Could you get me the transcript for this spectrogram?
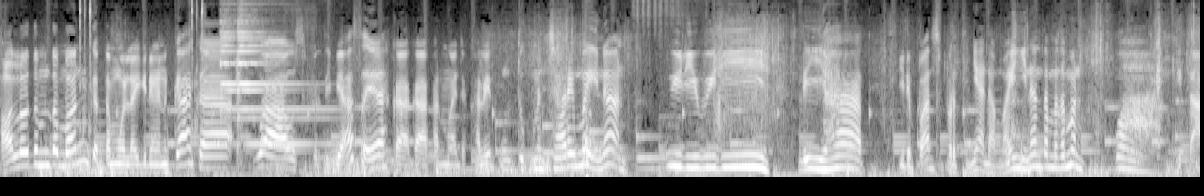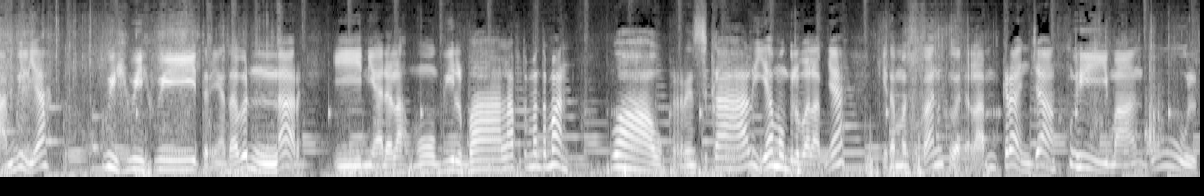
Halo teman-teman, ketemu lagi dengan kakak. Wow, seperti biasa ya kakak akan mengajak kalian untuk mencari mainan. Widih, widih, lihat Di depan sepertinya ada mainan teman-teman. Wah, kita ambil ya. Wih, wih, wih, ternyata benar. Ini adalah mobil balap teman-teman. Wow, keren sekali ya mobil balapnya. Kita masukkan ke dalam keranjang. Wih, mantul.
